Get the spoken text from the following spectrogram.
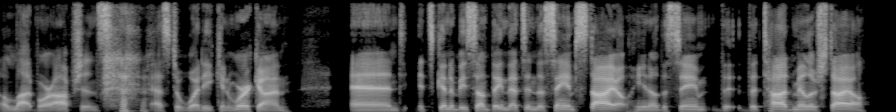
a lot more options as to what he can work on. And it's going to be something that's in the same style, you know, the same, the, the Todd Miller style,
